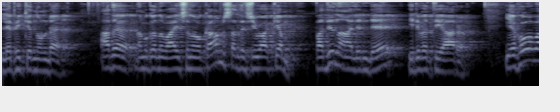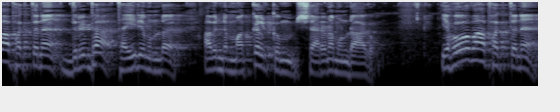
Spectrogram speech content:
ലഭിക്കുന്നുണ്ട്. അത് നമുക്കൊന്ന് വായിച്ചു നോക്കാം. സദശിവാക്യം പതിനാലിന്റെ ഇരുപത്തിയാറ്. യഹോവ ഭക്തന് ദൃഢ ധൈര്യമുണ്ട്. അവന്റെ മക്കൾക്കും ശരണമുണ്ടാകും. യഹോവ ഭക്തന്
